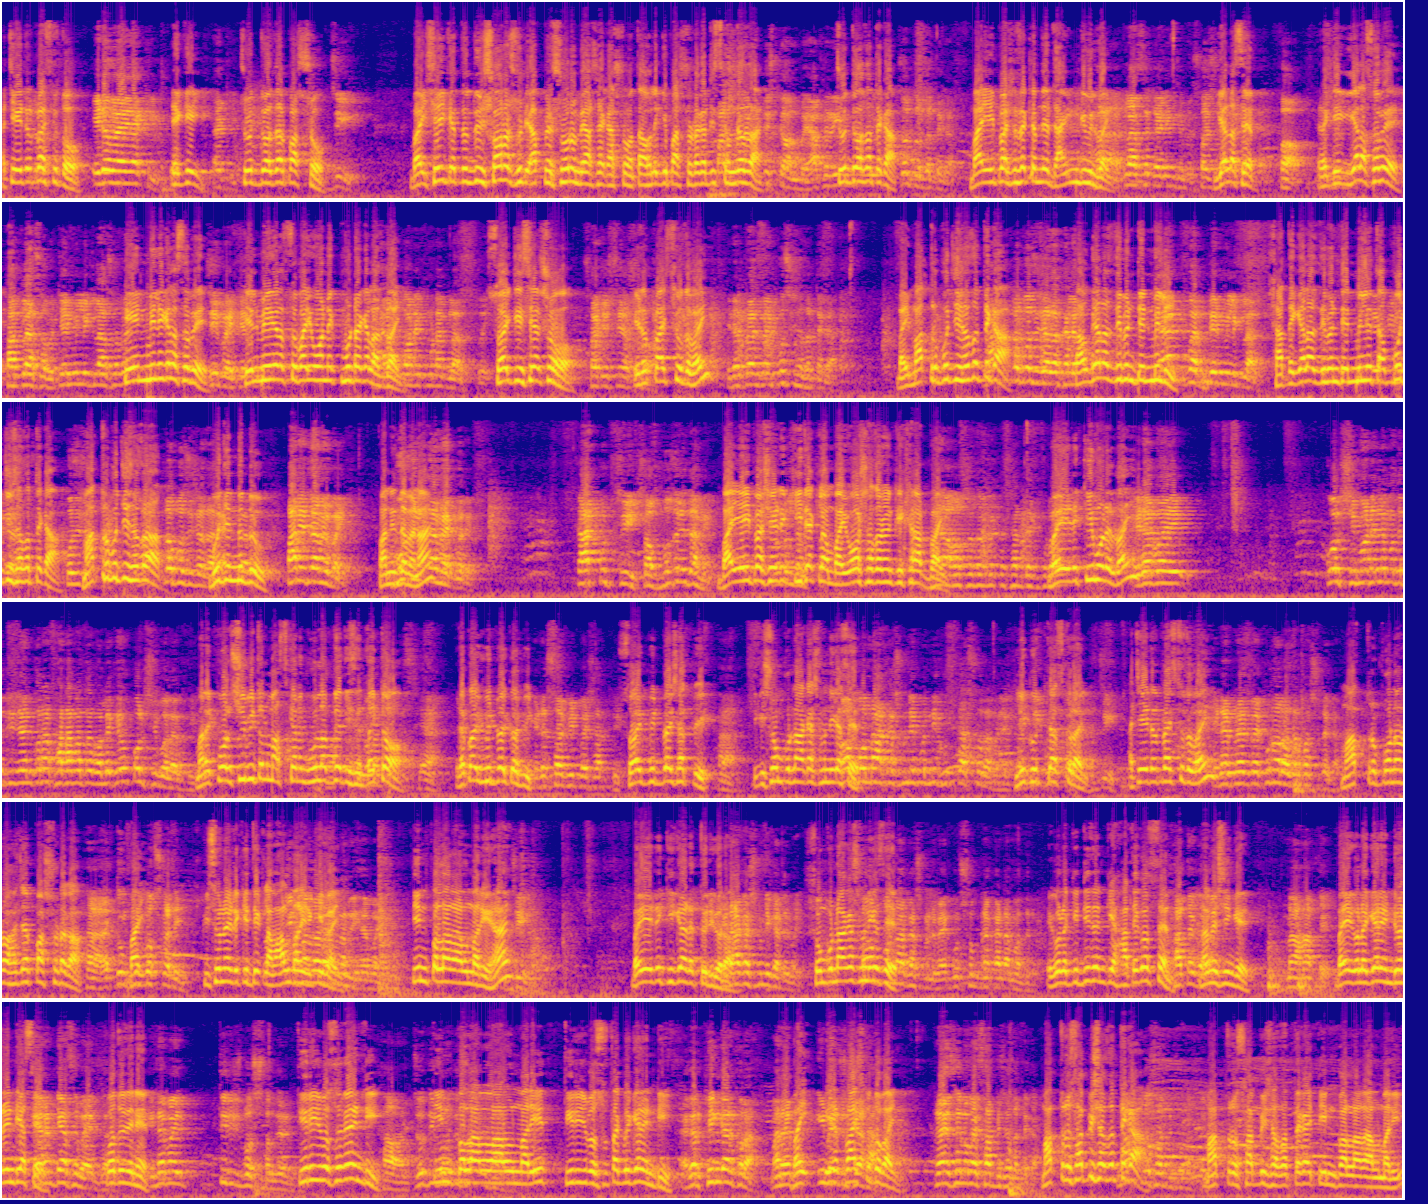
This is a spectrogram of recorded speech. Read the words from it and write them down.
আচ্ছা এটার প্রাইস কত? এটা একই। একই? একই। চোদ্দ হাজার পাঁচশো? জি। ভাই সেই ক্ষেত্রে যদি সরাসরি আপনার শোরুমে আসে কাস্টমার তাহলে কি পাঁচশো টাকা ডিসকাউন্ট দেওয়া যায়? আপনার 14,000 টাকা? ভাই এই পাশে দেখলাম যে ডাইনিং টেবিল ভাই। গ্লাসের হ্যাঁ। এটা কি গ্লাস হবে? হ্যাঁ গ্লাস হবে 10 মিলি গ্লাস হবে। টেন মিলি গ্লাস হবে? জি ভাই, 10 টেন মিলি গ্লাস তো ভাই অনেক মোটা গ্লাস ভাই। গ্লাস ভাই। ছয়টি চেয়ার সহ? এটার প্রাইস কত ভাই? ভাই 25000 টাকা। ভাই মাত্র পঁচিশ হাজার টাকা? মাত্র 25000 খালি তাও গ্লাস দিবেন টেন মিলি একবার 10 মিলি গ্লাস সাথে গ্লাস দিবেন টেন মিলি তাও পঁচিশ হাজার টাকা। মাত্র পঁচিশ হাজার। মাত্র 25,000 বুঝেন কিন্তু পানির দামে ভাই। পানির দামে না? ভাই এই পাশে এটা কি দেখলাম ভাই? অসাধারণ একটি খাট ভাই? ভাই ভাই এটা কি মডেল ভাই? এটা ভাই কলসি মডেলের মধ্যে ডিজাইন করা ফাটা পাতা বলে কেউ কলসি বলে মানে কলসি ভিতর মাঝখানে গোলাপ দিয়ে দিয়েছেন তাই তো? হ্যাঁ। এটা কয় ফিট বাই কয় ফিট এটা 6 ফিট বাই 7 ফিট ছয় ফিট বাই সাত ফিট হ্যাঁ। কি সম্পূর্ণ আকাশমণি গেছে সম্পূর্ণ আকাশমণি করে নিখুঁত কাজ করা ভাই। কাজ আচ্ছা এটার প্রাইস কত ভাই? এটার প্রাইস ভাই 15500 টাকা। মাত্র পনেরো হাজার পাঁচশো টাকা। হ্যাঁ একদম ভাই ফুল কাটিং পিছনে এটা কি দেখলাম? আলমারি কি ভাই? হ্যাঁ তিন পাল্লার আলমারি হ্যাঁ? ভাই এটা কি কাঠের তৈরি করা? আকাশমণি কাটে ভাই। সম্পূর্ণ আকাশমণি সম্পূর্ণ আকাশমণি ভাই একদম শুকনা কাটা আমাদের। এগুলো কি ডিজাইন কি হাতে করছেন। না মেশিংয়ে না হাতে। ভাই এগুলো গ্যারেন্টি ওয়ারেন্টি আছে? গ্যারান্টি আছে ভাই। কতদিনের? এটা ভাই 30 বছর গ্যারান্টি তিরিশ বছর গ্যারেন্টি হ্যাঁ, যদি তিন হয়। আলমারি তিরিশ বছর থাকবে গ্যারেন্টি ফিঙ্গার করা মানে ভাই, এটার price কত ভাই? প্রাইস হলো ভাই 26000 টাকা। মাত্র ছাব্বিশ হাজার টাকা? মাত্র 26,000 ছাব্বিশ হাজার টাকায় তিন পাল্লার আলমারি।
